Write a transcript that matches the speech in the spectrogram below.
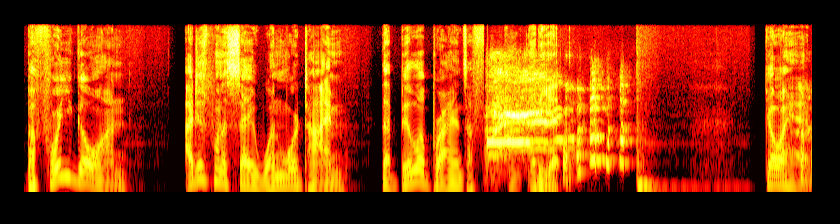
Before you go on, I just want to say one more time that Bill O'Brien's a fucking idiot. Go ahead.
